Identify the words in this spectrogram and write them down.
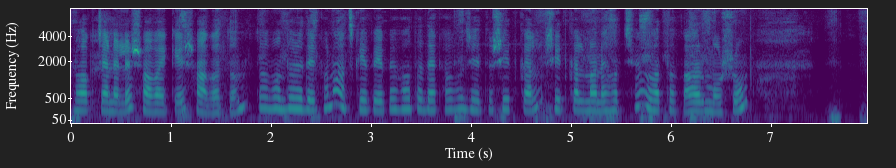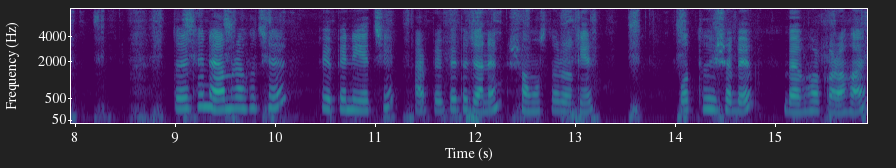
ব্লগ চ্যানেলে সবাইকে স্বাগতম। তো বন্ধুরা, দেখুন, আজকে পেঁপে ভর্তা দেখাবো, যেহেতু শীতকাল। শীতকাল মানে হচ্ছে ভর্তা খাওয়ার মৌসুম। তো এখানে আমরা হচ্ছে পেঁপে নিয়েছি। আর পেঁপে তো জানেন, সমস্ত রোগের পথ্য হিসেবে ব্যবহার করা হয়।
